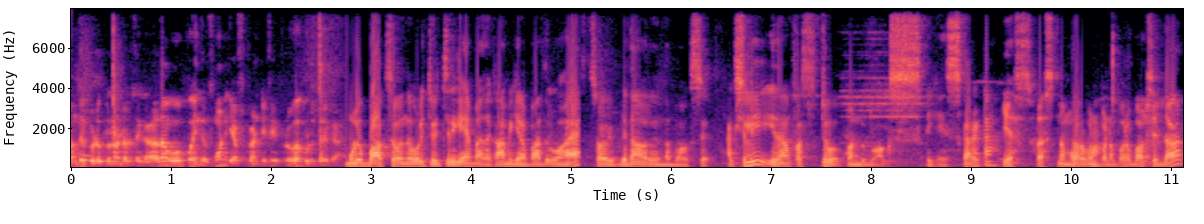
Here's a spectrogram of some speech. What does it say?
வந்து கொடுக்கணுன்றதுக்காக தான் ஓப்போ இந்த ஃபோன் எஃப் டுவெண்ட்டி ஃபைவ் ப்ரோவை கொடுத்துருக்காங்க. முழு பாக்ஸை வந்து ஒளிச்சு வச்சிருக்கேன். அதை காமிக்கிறேன் பார்த்துக்கோங்க. ஸோ இப்படி தான் வருது இந்த பாக்ஸ் ஆக்சுவலி இதான் ஃபர்ஸ்ட் ஒப்பன் பாக்ஸ் கரெக்டா எஸ் ஃபர்ஸ்ட் நம்ம ஓப்பன் பண்ண போற பாக்ஸ் இதுதான்.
